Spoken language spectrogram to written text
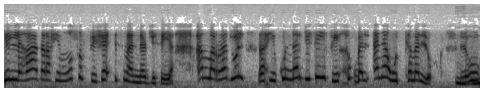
كل هذا راح ينوصف في شيء اسمه النرجسية أما الرجل راح يكون نرجسي في حب الأنا والتملك اللي هو.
